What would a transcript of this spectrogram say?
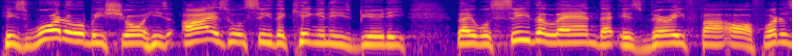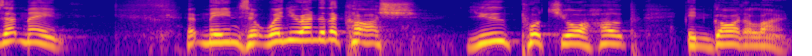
His water will be sure. His eyes will see the king in his beauty. They will see the land that is very far off. What does that mean? It means that when you're under the kosh, you put your hope in God alone.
